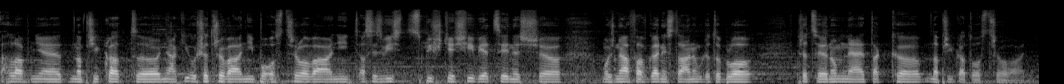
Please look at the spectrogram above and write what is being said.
hlavně například eh, nějaké ošetřování, poostřelování, asi spíš, spíš těžší věci, než eh, možná v Afganistánu, kde to bylo přece jenom ne, tak eh, například to ostřelování.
